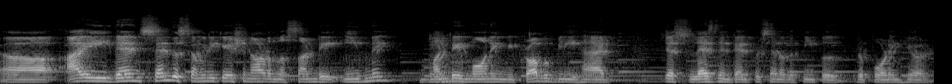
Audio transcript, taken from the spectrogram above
Uh, I then sent this communication out on a Sunday evening. Monday morning, we probably had just less than 10% of the people reporting here,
